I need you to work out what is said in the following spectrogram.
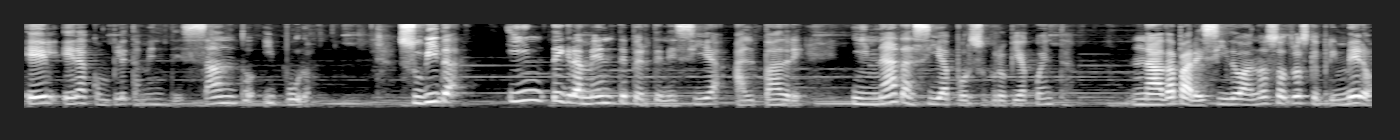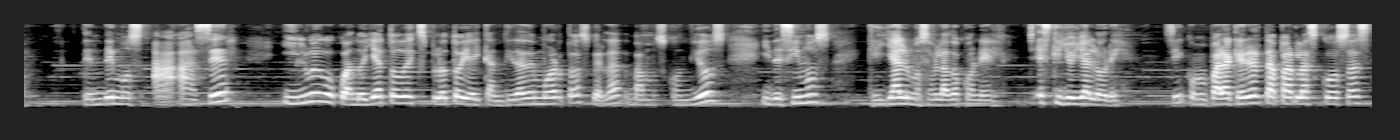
Él era completamente santo y puro. Su vida íntegramente pertenecía al Padre y nada hacía por su propia cuenta. Nada parecido a nosotros que primero tendemos a hacer y luego cuando ya todo explotó y hay cantidad de muertos, ¿verdad? Vamos con Dios y decimos que ya lo hemos hablado con Él. Es que yo ya lo oré, ¿sí? Como para querer tapar las cosas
